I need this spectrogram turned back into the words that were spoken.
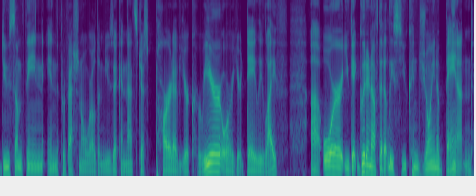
do something in the professional world of music and that's just part of your career or your daily life. Uh, or you get good enough that at least you can join a band,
